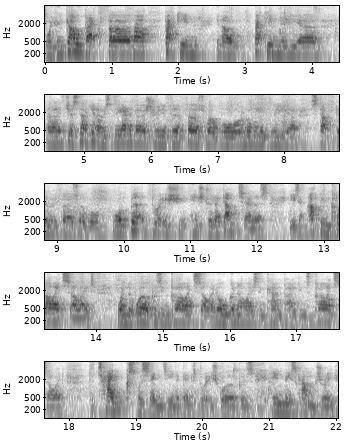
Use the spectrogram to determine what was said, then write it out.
We can go back further, back in, you know, back in the uh, uh, just uh, you know, it's the anniversary of the First World War and all of the uh, stuff to do with the First World War. or a bit of British history they don't tell us is up in Clydeside, when the workers in Clydeside organised and campaigned in Clydeside, the tanks were sent in against British workers in this country,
